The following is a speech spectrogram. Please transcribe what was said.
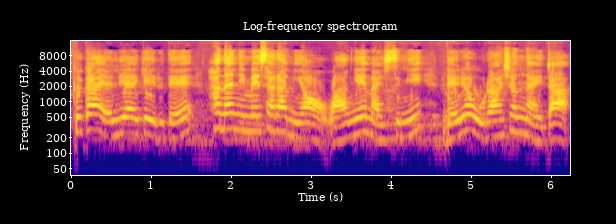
그가 엘리야에게 이르되 하나님의 사람이여 왕의 말씀이 내려오라 하셨나이다.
